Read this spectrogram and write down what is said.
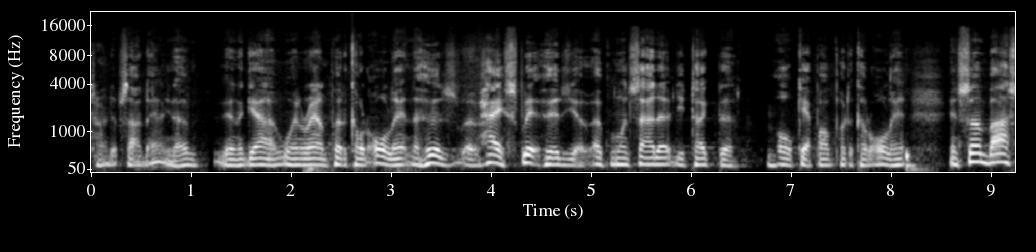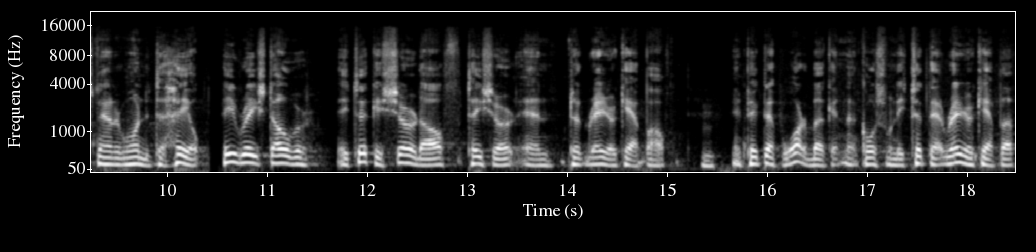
turned it upside down, you know. Then the guy went around and put a coat of oil in it, and the hood's uh, half split hoods. You open one side up, and you take the oil cap on, put a coat of oil in it. And some bystander wanted to help. He reached over, he took his shirt off, t-shirt, and took radiator cap off, hmm. and picked up a water bucket. And of course, when he took that radiator cap up,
